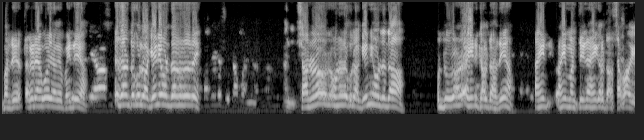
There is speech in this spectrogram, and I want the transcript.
ਬੰਦੇ ਤਗੜਿਆਂ ਕੋਲ ਜਾ ਕੇ ਬਹਿੰਦੇ ਆ। ਇਹ ਸਾਨੂੰ ਤਾਂ ਕੋਈ ਲਾਗੇ ਨਹੀਂ ਹੋਣ ਦਿੰਦਾ ਉਹਨਾਂ ਦੇ। ਹਾਂਜੀ। ਸਾਨੂੰ ਨਾ ਉਹਨਾਂ ਦੇ ਕੋਈ ਲਾਗੇ ਨਹੀਂ ਹੋਣ ਦਿੰਦਾ। ਉਹ ਦੂਰੋਂ ਅਸੀਂ ਗੱਲ ਦੱਸਦੇ ਆ ਅਸੀਂ ਅਸੀਂ ਮੰਤਰੀ ਨਾਲ ਅਸੀਂ ਗੱਲ ਦੱਸ ਸਵਾਂਗੇ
